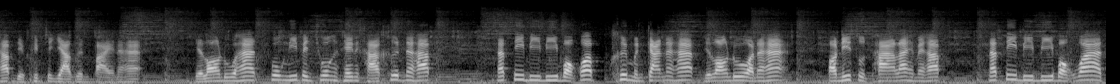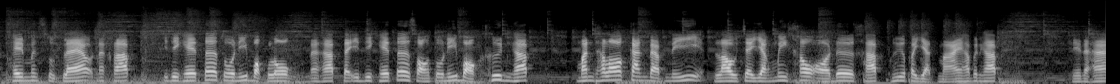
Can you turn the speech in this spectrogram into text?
ครับ เดี๋ยวคลิปจะยาวเกินไปนะฮะ เดี๋ยวลองดูฮะ ช่วงนี้เป็นช่วงเทรนขาขึ้นนะครับ นัตตี้บีบีบอกว่าขึ้นเหมือนกันนะครับ เดี๋ยวลองดูก่อนนะฮะ ตอนนี้สุดทางแล้วเห็นไหมครับ นัตตี้บีบีบอกว่าเทรนมันสุดแล้วนะครับ อินดิเคเตอร์ตัวนี้บอกลงนะครับ แต่อินดิเคเตอร์2ตัวนี้บอกขึ้นครับ มันทะเลาะกันแบบนี้ เราจะยังไม่เข้าออเดอร์ครับ เพื่อประหยัดไม้ครับเพื่อนครับ นี่นะฮะ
